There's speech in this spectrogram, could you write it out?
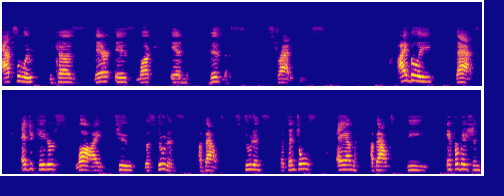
absolute because there is luck in business strategies. I believe that educators lie to the students about students' potentials and about the information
